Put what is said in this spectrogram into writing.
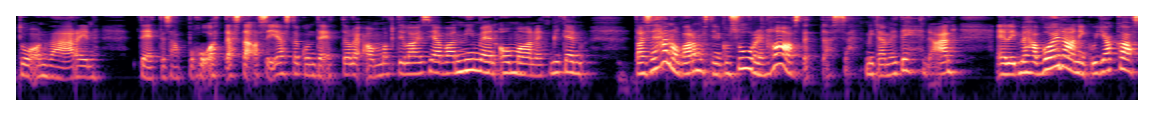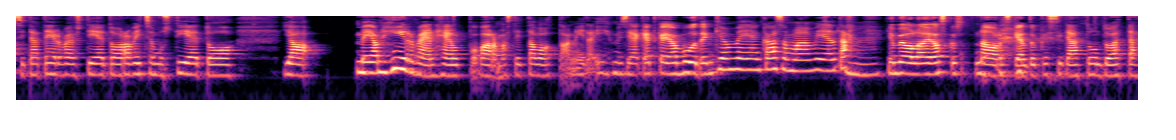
tuo on väärin, te ette saa puhua tästä asiasta, kun te ette ole ammattilaisia, vaan nimenomaan, että miten, tai sehän on varmasti niin kuin suurin haaste tässä, mitä me tehdään. Eli mehän voidaan niin kuin jakaa sitä terveystietoa, ravitsemustietoa, ja meidän on hirveän helppo varmasti tavoittaa niitä ihmisiä, ketkä jo muutenkin on meidän kanssa samaa mieltä. Mm. Ja me ollaan joskus naureskeltukin sitä, että tuntuu, että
